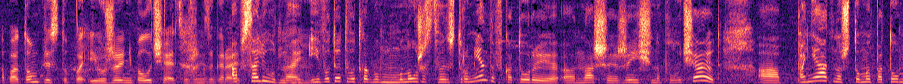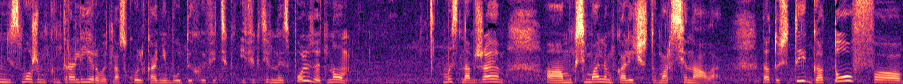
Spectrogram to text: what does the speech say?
а потом приступать, и уже не получается, уже не загорает. Абсолютно. Mm-hmm. И вот это вот как бы множество инструментов, которые э, наши женщины получают, а, понятно, что мы потом не сможем контролировать, насколько они будут их эффективно использовать, но мы снабжаем а, максимальным количеством арсенала. Да, то есть ты готов а,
